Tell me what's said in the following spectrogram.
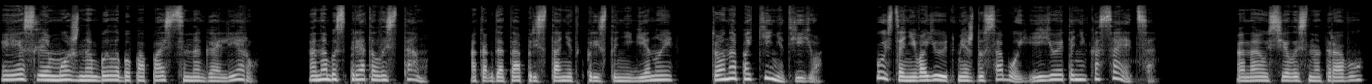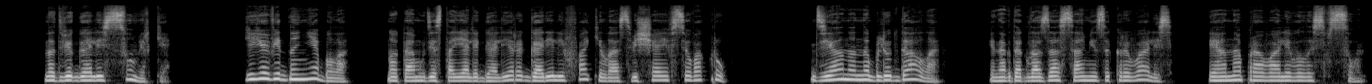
Если можно было бы попасть на галеру, она бы спряталась там, а когда та пристанет к пристани Генуи, то она покинет ее. Пусть они воюют между собой, ее это не касается. Она уселась на траву, надвигались сумерки. Ее видно не было, но там, где стояли галеры, горели факелы, освещая все вокруг. Диана наблюдала, иногда глаза сами закрывались, и она проваливалась в сон.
